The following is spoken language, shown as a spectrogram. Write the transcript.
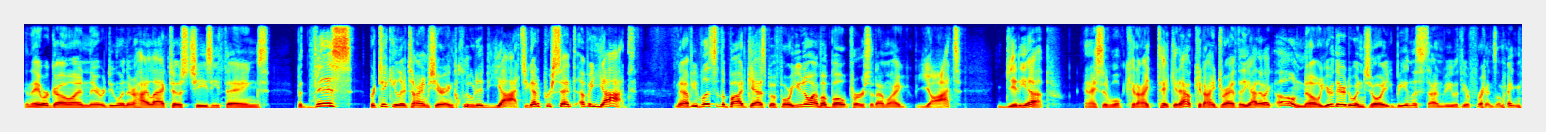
And they were going, they were doing their high lactose cheesy things. But this particular timeshare included yachts. You got a percent of a yacht. Now, if you've listened to the podcast before, you know I'm a boat person. I'm like, yacht? Giddy up. And I said, Well, can I take it out? Can I drive the yacht? They're like, Oh, no, you're there to enjoy, be in the sun, be with your friends. I'm like,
